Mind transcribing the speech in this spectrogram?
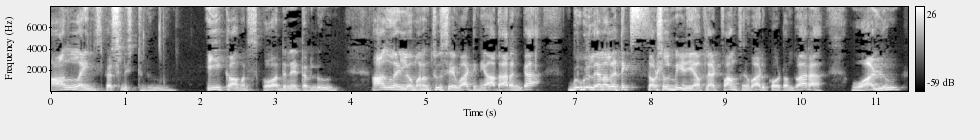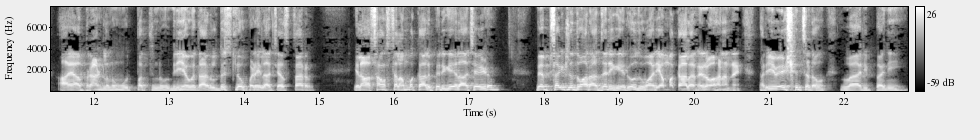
ఆన్లైన్ స్పెషలిస్టులు ఈ కామర్స్ కోఆర్డినేటర్లు. ఆన్లైన్లో మనం చూసే వాటిని ఆధారంగా గూగుల్ ఎనాలిటిక్స్ సోషల్ మీడియా ప్లాట్ఫామ్స్ను వాడుకోవటం ద్వారా వాళ్ళు ఆయా బ్రాండ్లను ఉత్పత్తులను వినియోగదారుల దృష్టిలో పడేలా చేస్తారు. ఇలా సంస్థల అమ్మకాలు పెరిగేలా చేయడం వెబ్సైట్ల ద్వారా జరిగే రోజువారీ అమ్మకాల నిర్వహణని పర్యవేక్షించడం వారి పని.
